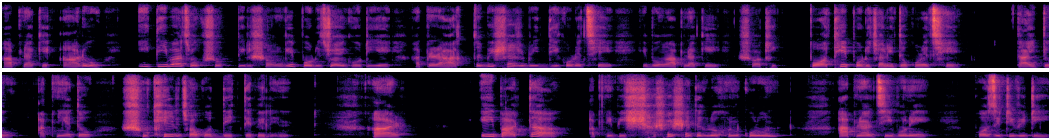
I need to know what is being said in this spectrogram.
আপনাকে আরও ইতিবাচক শক্তির সঙ্গে পরিচয় ঘটিয়ে আপনার আত্মবিশ্বাস বৃদ্ধি করেছে এবং আপনাকে সঠিক পথে পরিচালিত করেছে। তাই তো, আপনি এত সুখের জগৎ দেখতে পেলেন। আর এই বার্তা আপনি বিশ্বাসের সাথে গ্রহণ করুন, আপনার জীবনে পজিটিভিটি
